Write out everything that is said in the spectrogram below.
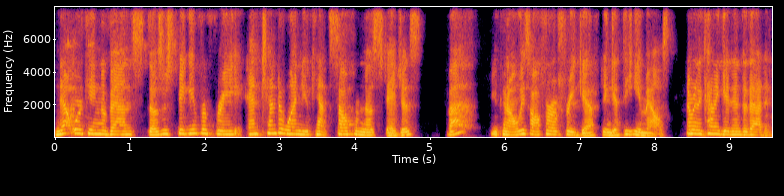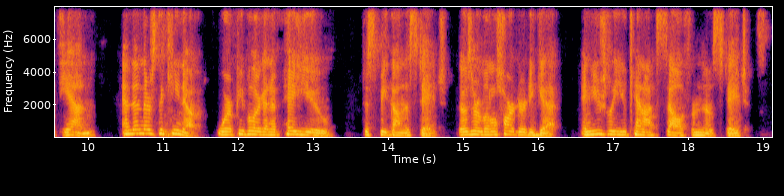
networking events. Those are speaking for free and 10 to 1. You can't sell from those stages, but you can always offer a free gift and get the emails. I'm going to kind of get into that at the end. And then there's the keynote where people are going to pay you to speak on the stage. Those are a little harder to get. And usually you cannot sell from those stages.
